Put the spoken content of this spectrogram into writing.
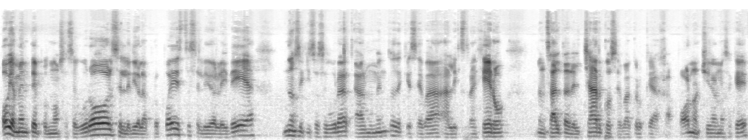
obviamente, pues no se aseguró, se le dio la propuesta, se le dio la idea, no se quiso asegurar, al momento de que se va al extranjero, salta del charco, se va creo que a Japón o China, no sé qué.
